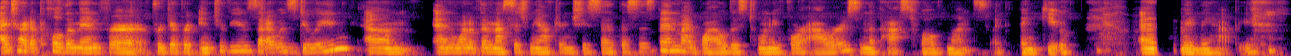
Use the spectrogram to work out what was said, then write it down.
I try to pull them in for for different interviews that I was doing. Um, and one of them messaged me after and she said, This has been my wildest 24 hours in the past 12 months. Like, thank you. And made me happy.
